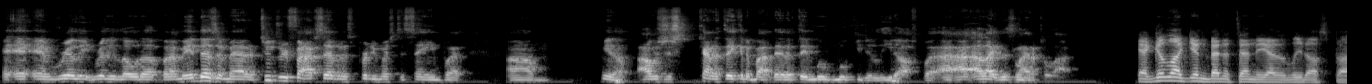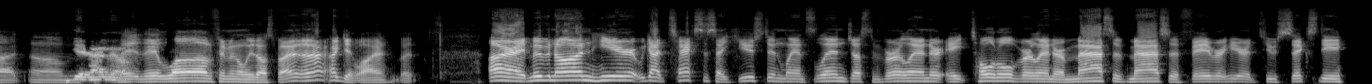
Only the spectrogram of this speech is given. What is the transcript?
and, and, really, really load up. But I mean, it doesn't matter. Two, three, five, seven is pretty much the same. But um, you know, I was just kind of thinking about that if they move Mookie to lead off. But I, I like this lineup a lot. Yeah, good luck getting Benintendi out of the leadoff spot. Um, yeah, I know. They, they love him in the leadoff spot. I, I get why, but all right, moving on here. We got Texas at Houston. Lance Lynn, Justin Verlander, eight total. Verlander, a massive, massive favorite here at 260.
